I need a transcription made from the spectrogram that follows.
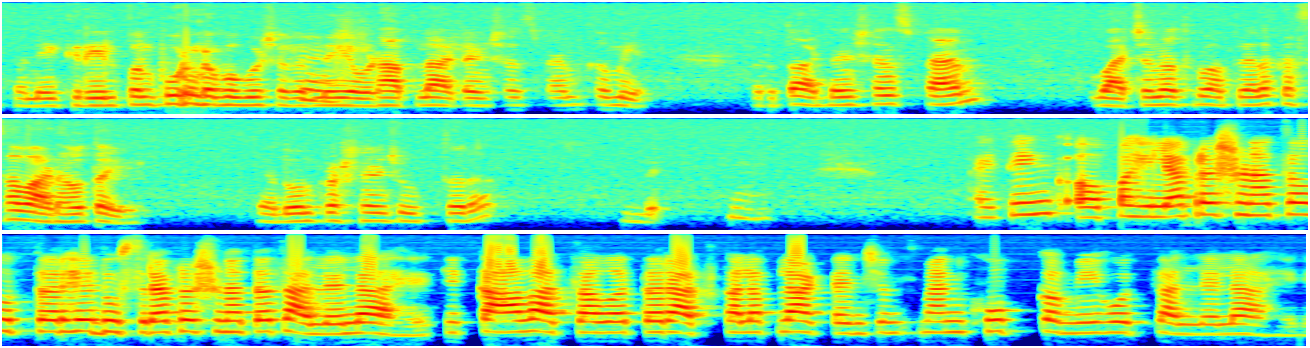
आपण एक रील पण पूर्ण बघू शकत नाही. एवढा आपला अटेन्शन स्पॅम कमी आहे. तर तो अटेन्शन स्पॅम वाचना थ्रू आपल्याला कसा वाढवता येईल? या दोन प्रश्नांची उत्तरं दे. आय थिंक पहिल्या प्रश्नाचं उत्तर हे दुसऱ्या प्रश्नातच आलेलं आहे की का वाचावं? तर आजकाल आपला अटेन्शन स्पॅन खूप कमी होत चाललेला आहे.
